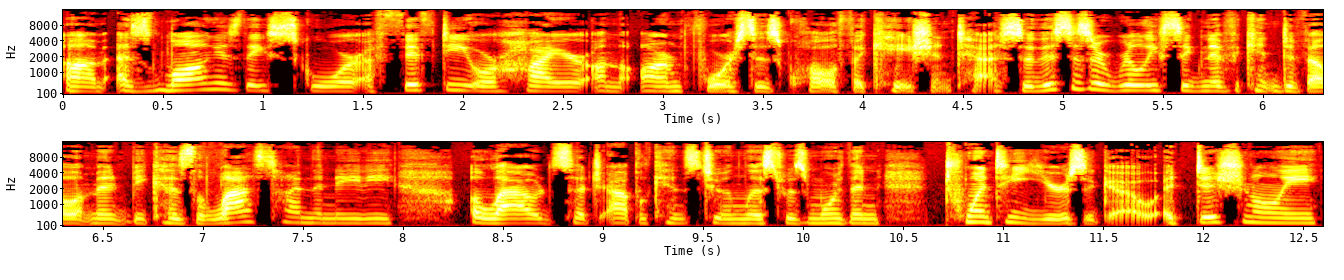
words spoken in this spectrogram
um, as long as they score a 50 or higher on the Armed Forces qualification test. So, this is a really significant development because the last time the Navy allowed such applicants to enlist was more than 20 years ago. Additionally,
